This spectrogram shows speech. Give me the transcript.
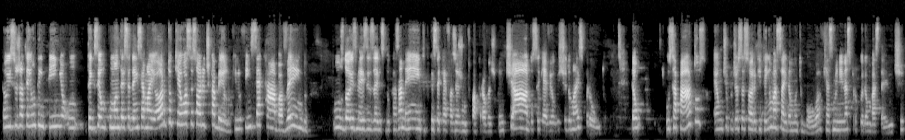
Então, isso já tem um tempinho, um, tem que ser com uma antecedência maior do que o acessório de cabelo, que no fim se acaba vendo uns dois meses antes do casamento, porque você quer fazer junto com a prova de penteado, você quer ver o vestido mais pronto. Então, os sapatos é um tipo de acessório que tem uma saída muito boa, que as meninas procuram bastante.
